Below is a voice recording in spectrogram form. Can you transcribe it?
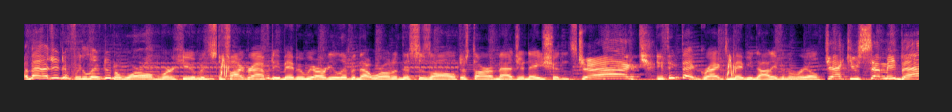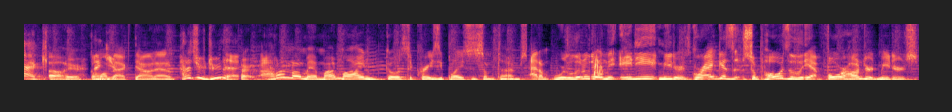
Imagine if we lived in a world where humans defy gravity. Maybe we already live in that world and this is all just our imaginations. Do Jack! you think that Greg's maybe not even real? Jack, you sent me back. Oh, here. Come Thank on you. back down, Adam. How did you do that? I don't know, man. My mind goes to crazy places sometimes. Adam, we're literally only 88 meters. Greg is supposedly at 400 meters.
